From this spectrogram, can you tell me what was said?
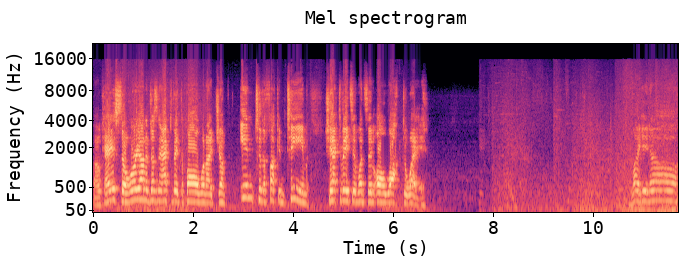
yeah. Okay, so Orianna doesn't activate the ball when I jump into the fucking team. She activates it once they've all walked away. Mikey, no!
